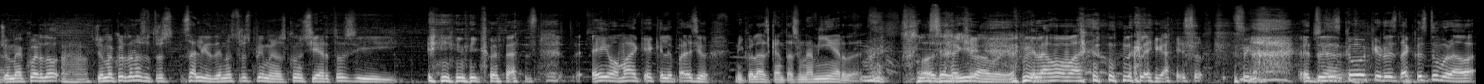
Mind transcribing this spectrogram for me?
Yo me acuerdo, Ajá. yo me acuerdo nosotros salir de nuestros primeros conciertos y, y Nicolás, hey mamá, ¿qué, ¿qué le pareció? Nicolás, cantas una mierda. Y se iba, güey. que la mamá de uno le diga eso. Entonces como que uno está acostumbrado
